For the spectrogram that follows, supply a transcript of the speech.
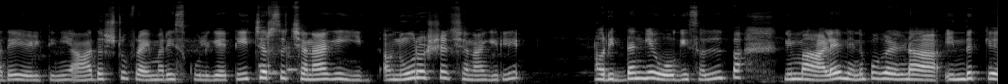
ಅದೇ ಹೇಳ್ತೀನಿ. ಆದಷ್ಟು ಪ್ರೈಮರಿ ಸ್ಕೂಲ್ಗೆ ಟೀಚರ್ಸ್ ಚೆನ್ನಾಗಿ ಇದ್ ನೂರು ವರ್ಷ ಚೆನ್ನಾಗಿರಲಿ. ಅವರಿದ್ದಂಗೆ ಹೋಗಿ ಸ್ವಲ್ಪ ನಿಮ್ಮ ಹಳೆ ನೆನಪುಗಳನ್ನ ಹಿಂದಕ್ಕೆ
